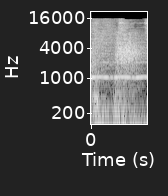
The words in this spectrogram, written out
you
